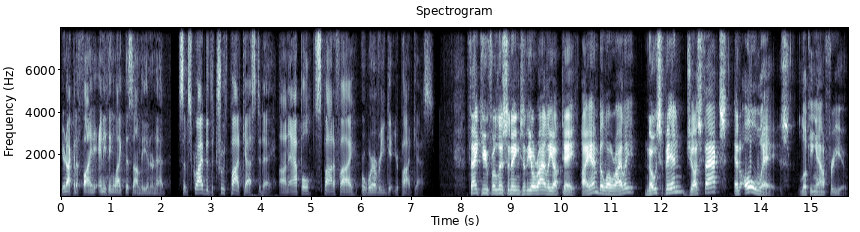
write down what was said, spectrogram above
you're not going to find anything like this on the internet. Subscribe to the Truth Podcast today on Apple, Spotify, or wherever you get your podcasts. Thank you for listening to the O'Reilly Update. I am Bill O'Reilly. No spin, just facts, and always looking out for you.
